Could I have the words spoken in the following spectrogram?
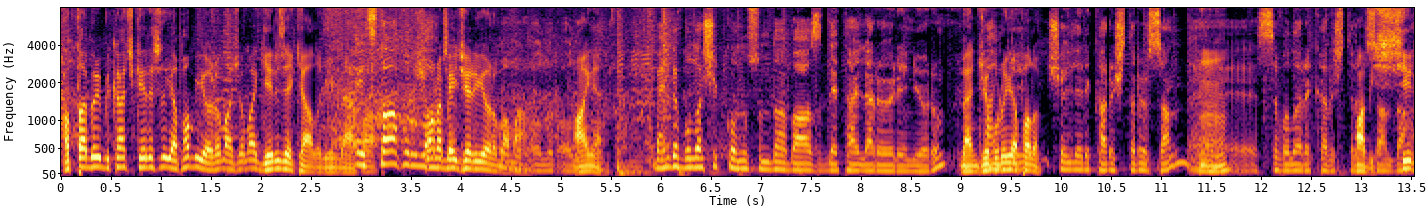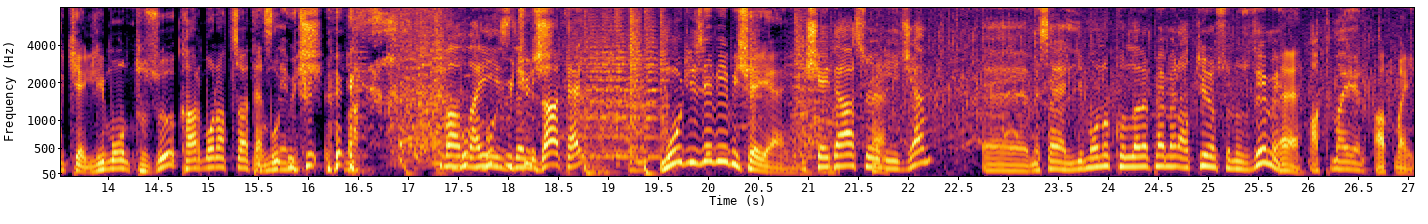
Hatta böyle birkaç keresinde yapamıyorum. Acaba geri zekalı mıyım ben. Estağfurullah Sonra canım. beceriyorum ama. Olur, olur, olur. Ben de bulaşık konusunda bazı detaylar öğreniyorum. Bence bunu Hangi yapalım. şeyleri karıştırırsan, e, sıvıları karıştırırsan Abi daha sirke, limon tuzu, karbonat zaten. Bu izlemiş. üçü Bak. Vallahi bu, bu üçü izlemiş. zaten mucizevi bir şey yani. Bir şey daha söyleyeceğim. Ee, mesela limonu kullanıp hemen atıyorsunuz değil mi? Evet. Atmayın. Atmayın.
